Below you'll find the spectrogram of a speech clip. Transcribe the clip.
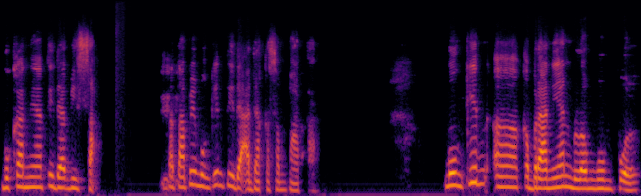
bukannya tidak bisa, tetapi mungkin tidak ada kesempatan. Mungkin eh, keberanian belum ngumpul.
